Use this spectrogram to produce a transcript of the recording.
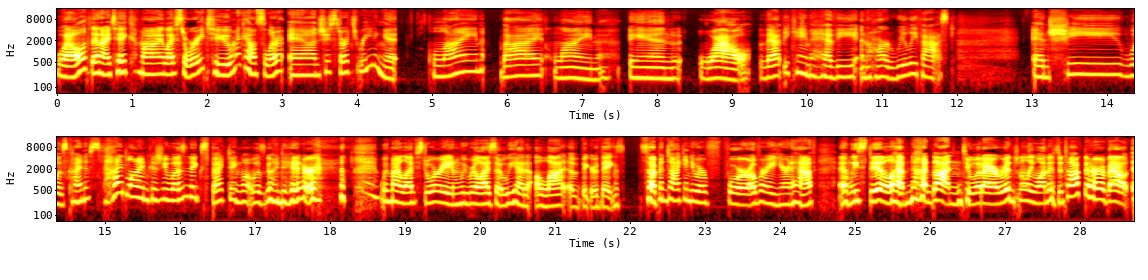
Well, then I take my life story to my counselor and she starts reading it line by line. And wow, that became heavy and hard really fast. And she was kind of sidelined because she wasn't expecting what was going to hit her with my life story. And we realized that we had a lot of bigger things. So I've been talking to her for over a year and a half, and we still have not gotten to what I originally wanted to talk to her about.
